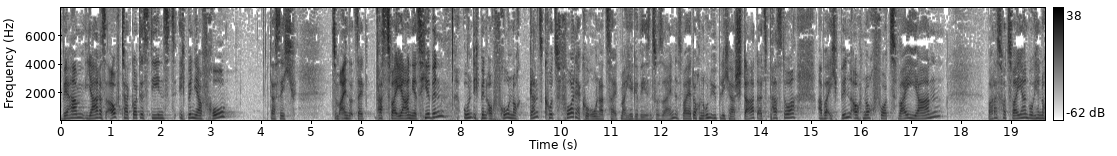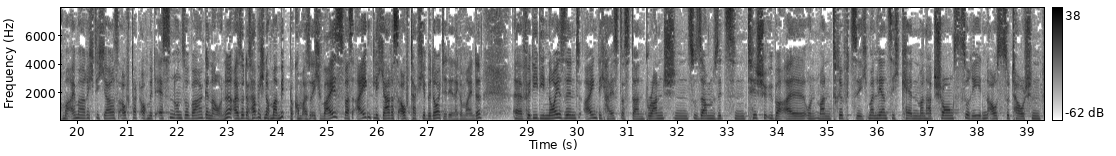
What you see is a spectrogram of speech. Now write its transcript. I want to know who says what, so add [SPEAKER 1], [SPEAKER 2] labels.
[SPEAKER 1] Wir haben Jahresauftakt Gottesdienst. Ich bin ja froh, dass ich zum einen seit fast zwei Jahren jetzt hier bin und ich bin auch froh, noch ganz kurz vor der Corona-Zeit mal hier gewesen zu sein. Es war ja doch ein unüblicher Start als Pastor, aber ich bin auch noch vor zwei Jahren war das vor zwei Jahren, wo hier noch mal einmal richtig Jahresauftakt auch mit Essen und so war? Genau, ne? Also das habe ich noch mal mitbekommen. Also ich weiß, was eigentlich Jahresauftakt hier bedeutet in der Gemeinde. Äh, für die, die neu sind, eigentlich heißt das dann Brunchen, zusammensitzen, Tische überall und man trifft sich, man lernt sich kennen, man hat Chance zu reden, auszutauschen.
